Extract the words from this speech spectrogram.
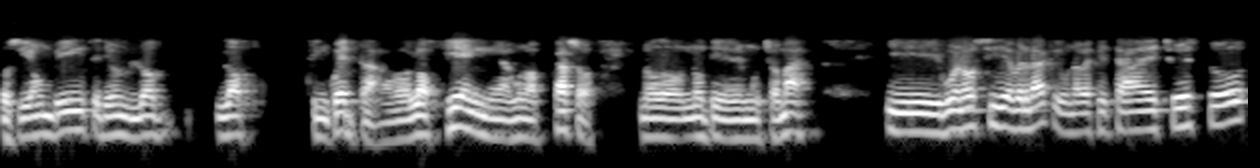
O si es un BIM, sería un Loft, 50 o Loft 100 en algunos casos, no, no tiene mucho más. Y bueno, sí es verdad que una vez que está hecho esto,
